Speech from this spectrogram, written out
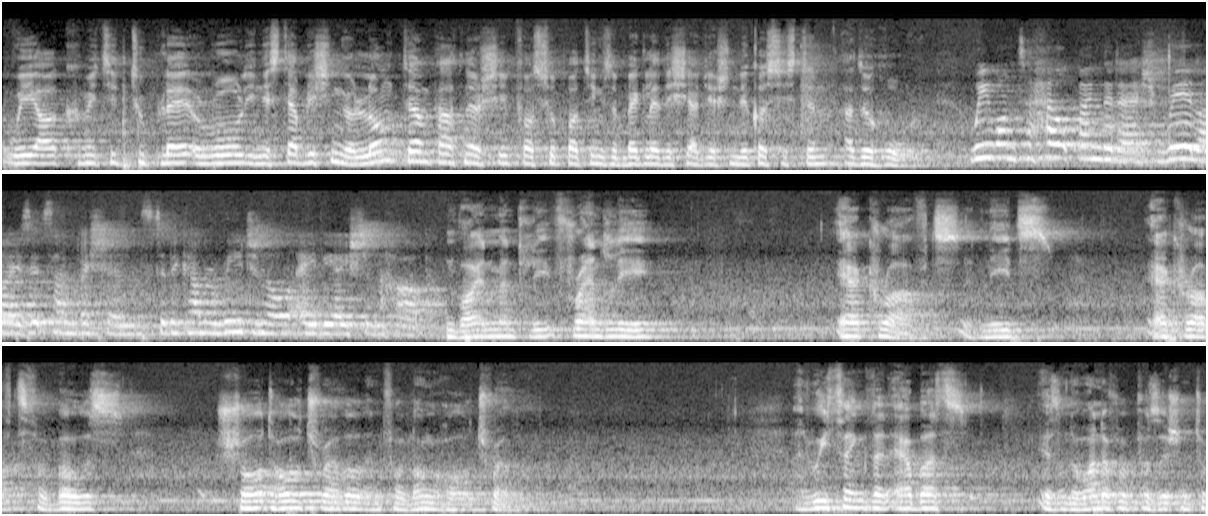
We are committed to play a role in establishing a long-term partnership for supporting the Bangladeshi aviation ecosystem as a whole. We want to help Bangladesh realise its ambitions to become a regional aviation hub. environmentally friendly aircrafts. It needs aircrafts for both short haul travel and for long haul travel. And we think that Airbus is in a wonderful position to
